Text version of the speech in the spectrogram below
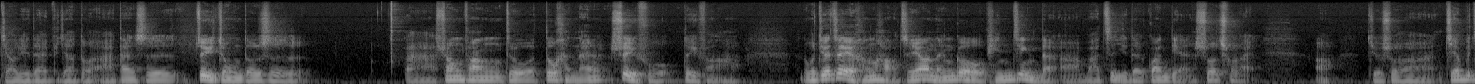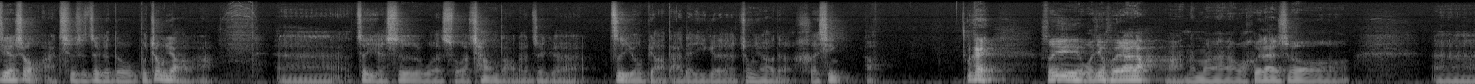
交流的比较多啊，但是最终都是啊，双方就都很难说服对方啊。我觉得这也很好，只要能够平静的啊，把自己的观点说出来啊，就说接不接受啊，其实这个都不重要了啊。嗯，这也是我所倡导的这个自由表达的一个重要的核心啊。OK。所以我就回来了啊。那么我回来的时候，嗯，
